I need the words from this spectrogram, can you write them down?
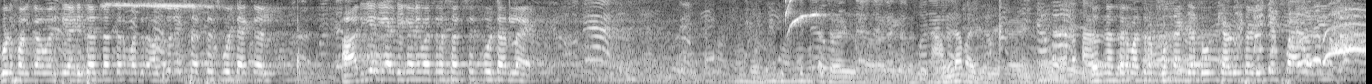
गुणफलकावरती आणि त्यानंतर मात्र अजून एक सक्सेसफुल टॅकल आर्यन या ठिकाणी मात्र सक्सेसफुल ठरलाय. त्यानंतर मात्र पुन्हा एकदा दोन खेळाडूसाठी डिफेन्स पाहायला मिळतो.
